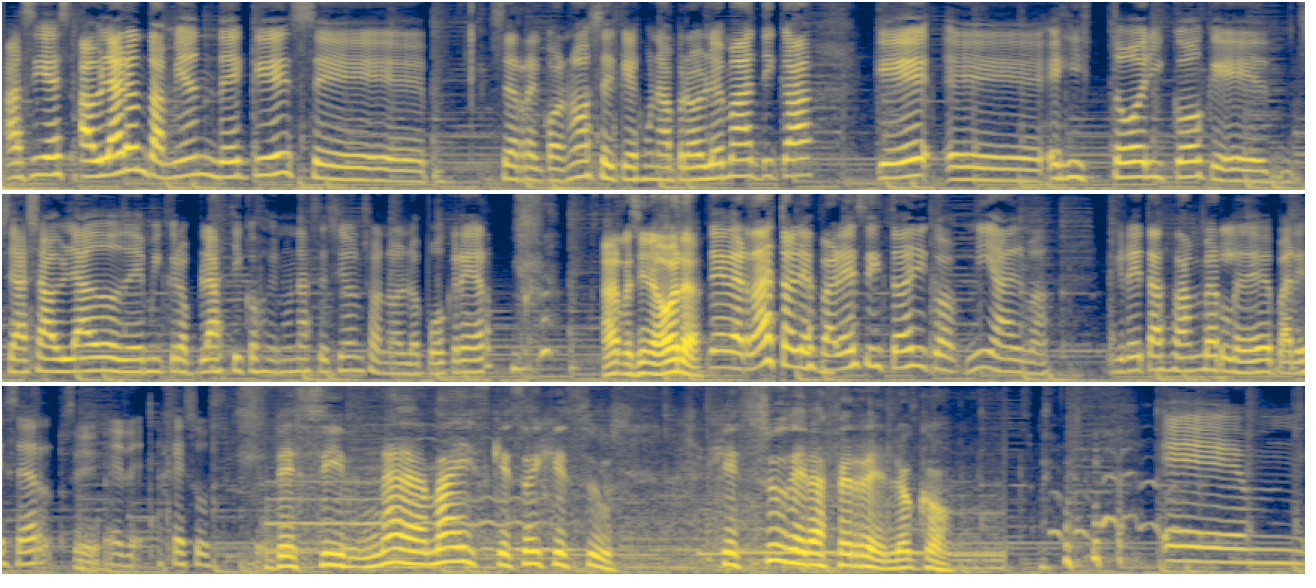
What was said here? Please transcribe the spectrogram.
Así es. Hablaron también de que se, se reconoce que es una problemática, que eh, es histórico que se haya hablado de microplásticos en una sesión. Yo no lo puedo creer. Ah, recién ahora. ¿De verdad esto les parece histórico? Mi alma. Greta Thunberg le debe parecer Sí. el Jesús. Decir nada más que soy Jesús. Jesús de la Ferré, loco. Eh,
